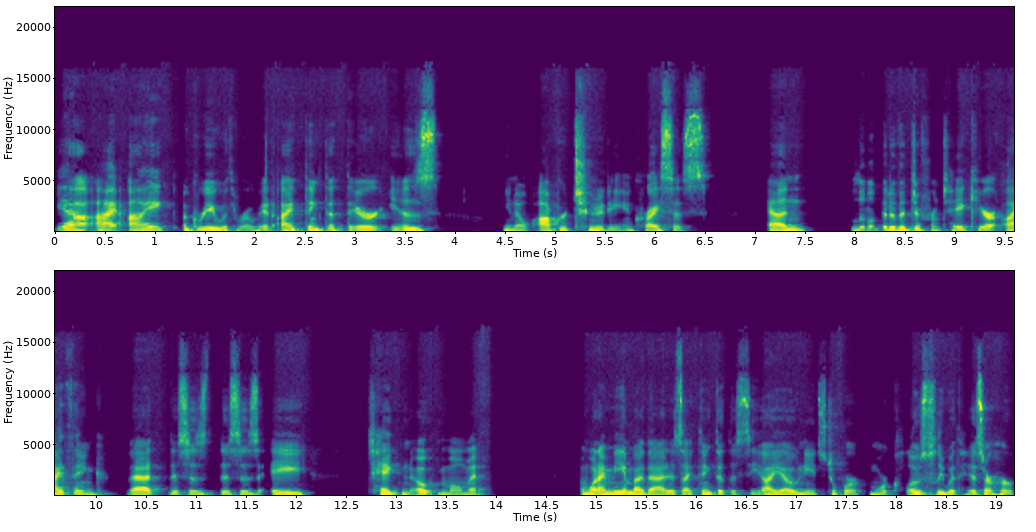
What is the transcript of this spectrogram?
Yeah, I I agree with Rohit. I think that there is, you know, opportunity in crisis, and little bit of a different take here. I think that this is this is a take note moment. And what I mean by that is I think that the CIO needs to work more closely with his or her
